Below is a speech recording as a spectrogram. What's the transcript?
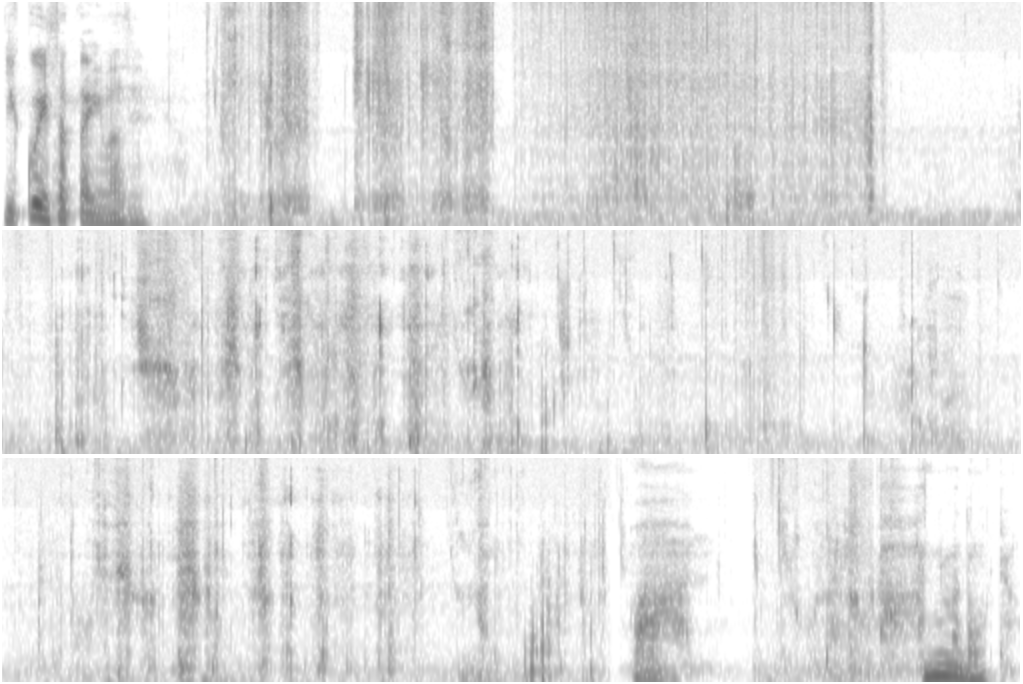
잊고 있었다 이 맛을. 와. 한 입만 더 먹자.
